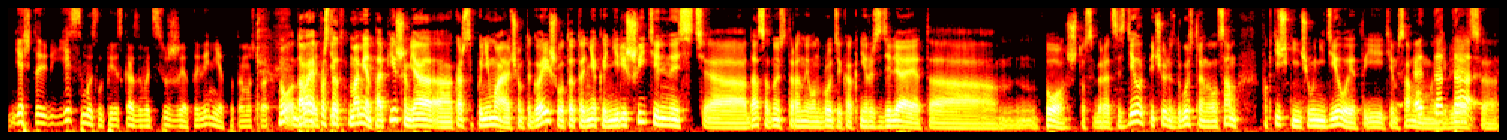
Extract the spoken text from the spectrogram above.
я считаю, есть смысл пересказывать сюжет или нет, потому что... Ну, давай э, просто те... этот момент опишем. Я, кажется, понимаю, о чем ты говоришь. Вот это некая нерешительность, да, с одной стороны, он вроде как не разделяет то, что собирается сделать Печорин, с другой стороны, он сам фактически ничего не делает и тем самым это является...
